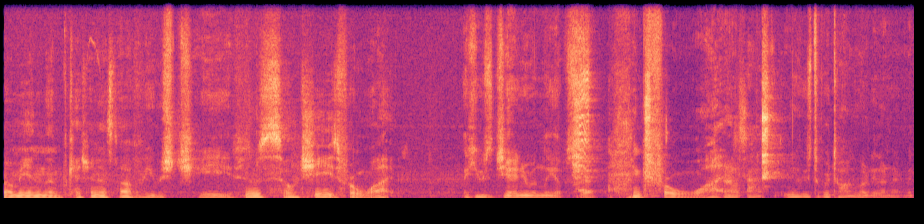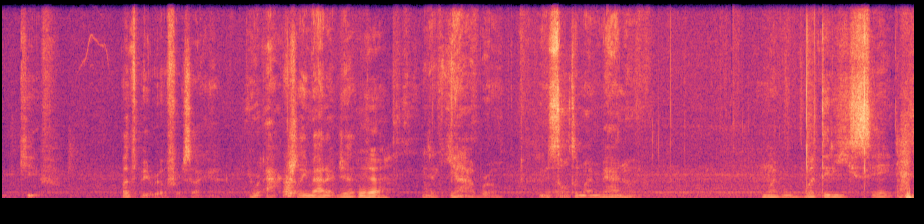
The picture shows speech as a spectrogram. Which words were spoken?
know me in the kitchen and stuff. He was cheese. He was so cheese for what? He was genuinely upset. Like for what? And I was asking, we were talking about it the other night with Keith. Let's be real for a second. You were actually mad at Jeff? Yeah. He's like, yeah, bro. You insulted my manhood. I'm like, well, what did he say? He said,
